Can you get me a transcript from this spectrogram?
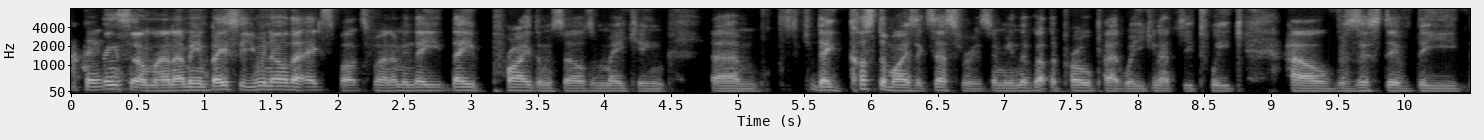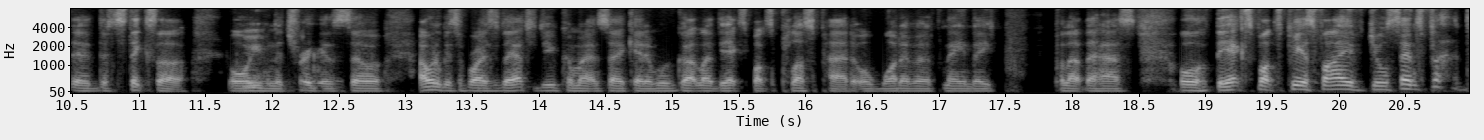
I, think. I, think. so, man. I mean, basically, you know that Xbox, man. I mean, they they pride themselves in making um they customize accessories. I mean, they've got the Pro Pad where you can actually tweak how resistive the the, the sticks are, or mm. even the triggers. So I wouldn't be surprised if they actually do come out and say, okay, then we've got like the Xbox Plus Pad or whatever name they pull out their house, or the Xbox PS5 Dual Sense pad.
